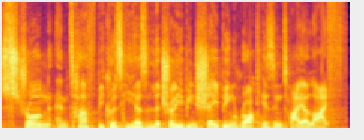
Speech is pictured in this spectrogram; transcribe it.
strong and tough because he has literally been shaping rock his entire life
